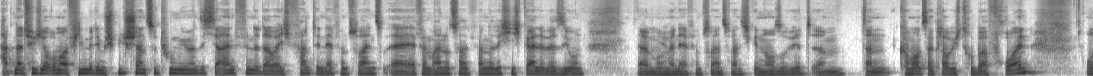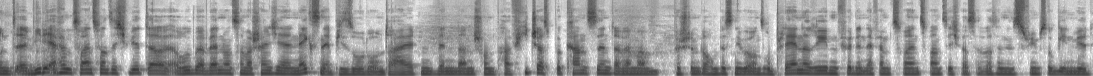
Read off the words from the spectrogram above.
Hat natürlich auch immer viel mit dem Spielstand zu tun, wie man sich da einfindet, aber ich fand den FM22, äh, FM21 war eine richtig geile Version. Ähm, Und wenn der FM22 genauso wird, ähm, dann können wir uns da, glaube ich, drüber freuen. Und äh, wie der FM22 wird, darüber werden wir uns dann wahrscheinlich in der nächsten Episode unterhalten, wenn dann schon ein paar Features bekannt sind. Da werden wir bestimmt auch ein bisschen über unsere Pläne reden für den FM22, was, was in den Streams so gehen wird.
